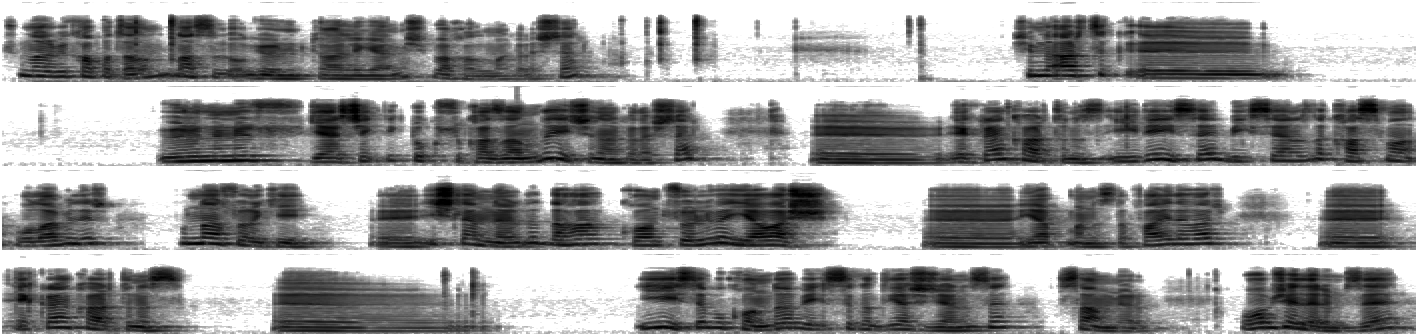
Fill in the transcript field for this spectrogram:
Şunları bir kapatalım. Nasıl o görüntü hale gelmiş bakalım arkadaşlar. Şimdi artık e, ürününüz gerçeklik dokusu kazandığı için arkadaşlar e, ekran kartınız iyi değilse bilgisayarınızda kasma olabilir. Bundan sonraki e, işlemlerde daha kontrollü ve yavaş e, yapmanızda fayda var. E, ekran kartınız e, iyi ise bu konuda bir sıkıntı yaşayacağınızı sanmıyorum. Objelerimize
